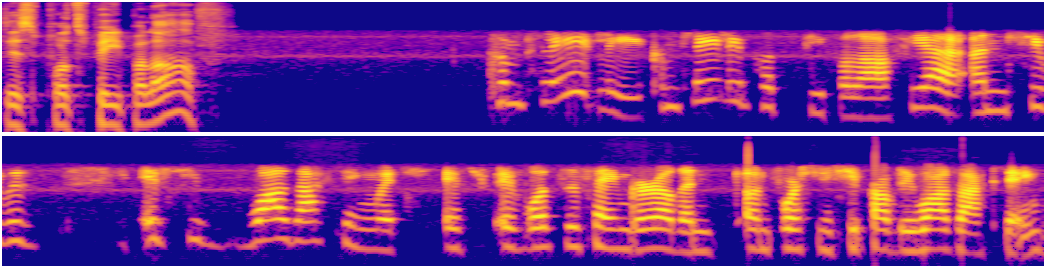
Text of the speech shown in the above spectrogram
this puts people off. Completely, completely puts people off. Yeah, and she was, if she was acting, which if it was the same girl, then unfortunately she probably was acting.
